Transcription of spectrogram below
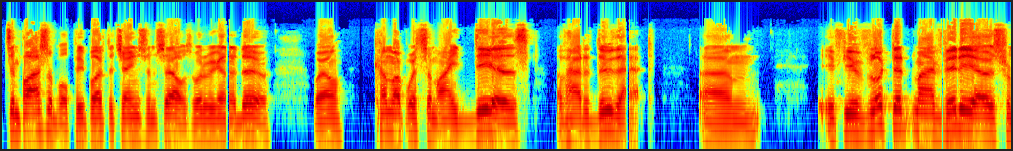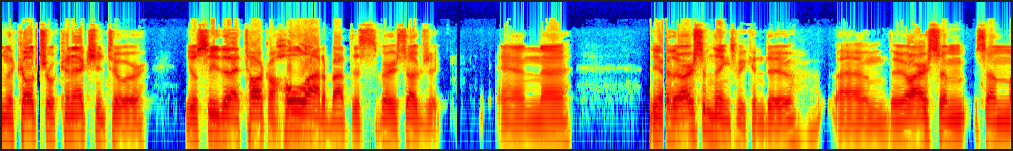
it's impossible. People have to change themselves. What are we going to do? Well, come up with some ideas of how to do that. Um, if you've looked at my videos from the Cultural Connection Tour, you'll see that I talk a whole lot about this very subject. And uh, you know, there are some things we can do. Um, there are some some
